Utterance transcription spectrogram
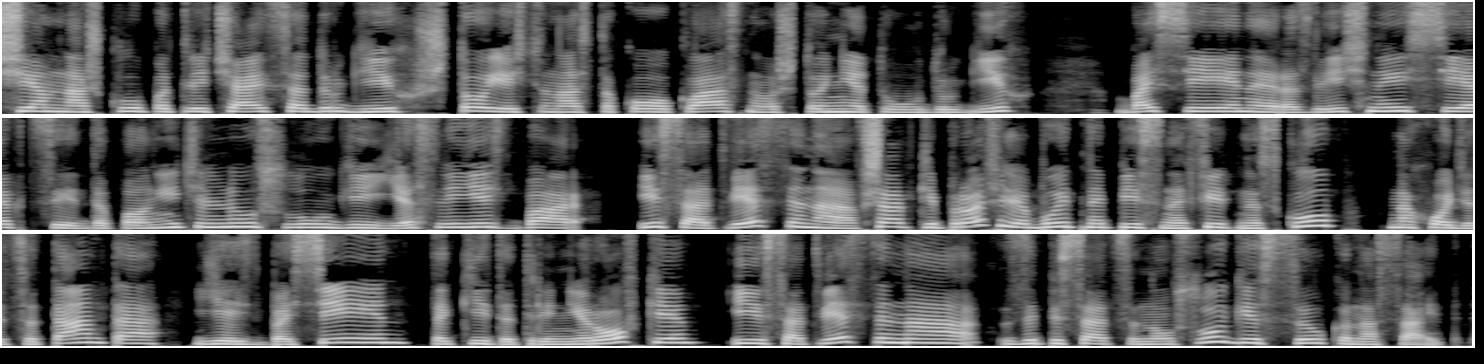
чем наш клуб отличается от других, что есть у нас такого классного, что нет у других, бассейны, различные секции, дополнительные услуги, если есть бар. И, соответственно, в шапке профиля будет написано «Фитнес-клуб», находится там-то, есть бассейн, такие-то тренировки. И, соответственно, записаться на услуги, ссылка на сайт.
